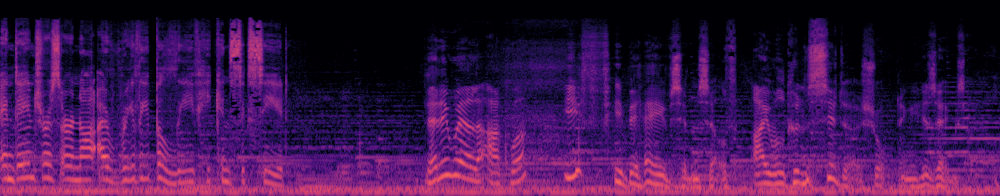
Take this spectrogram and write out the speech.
And dangerous or not, I really believe he can succeed. Very well, Aqua. If he behaves himself, I will consider shortening his exile.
